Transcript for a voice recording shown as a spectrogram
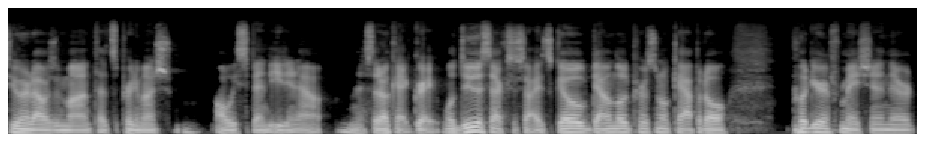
two hundred dollars a month. That's pretty much all we spend eating out. And I said, okay, great. We'll do this exercise. Go download Personal Capital, put your information in there,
